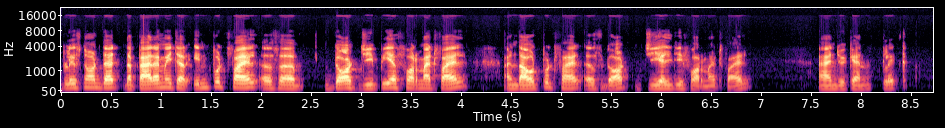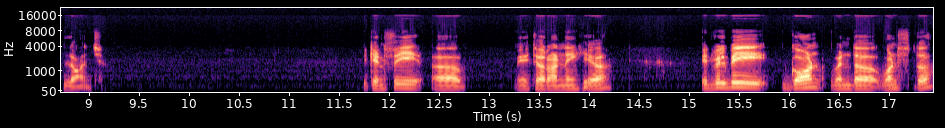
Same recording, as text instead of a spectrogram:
Please note that the parameter input file is a .gpf format file and the output file is .glg format file and you can click launch. You can see a meter running here. It will be gone when the once the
